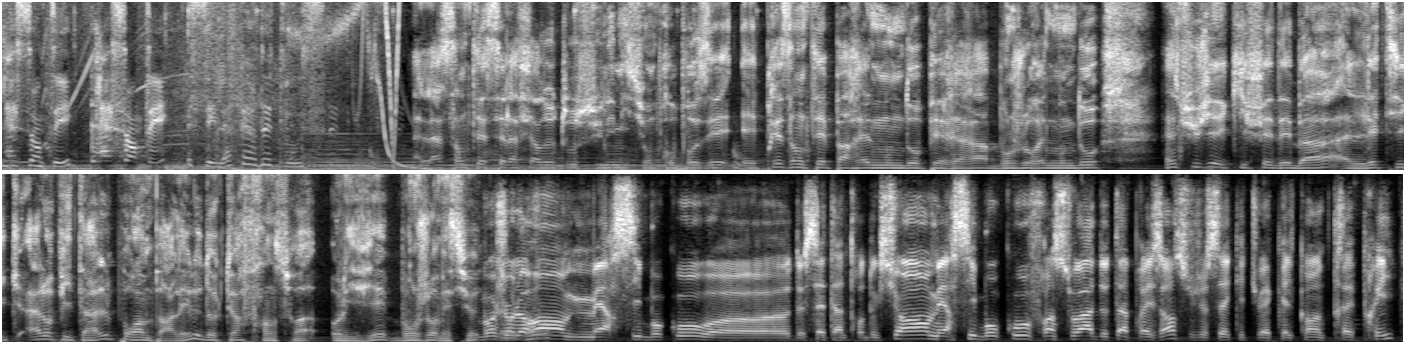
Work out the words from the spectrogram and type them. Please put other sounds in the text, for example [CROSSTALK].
La santé, la santé, c'est l'affaire de tous. La santé, c'est l'affaire de tous. Une émission proposée et présentée par Edmundo Pereira. Bonjour Edmundo. Un sujet qui fait débat, l'éthique à l'hôpital. Pour en parler, le docteur François Olivier. Bonjour messieurs. Bonjour, Laurent, merci beaucoup euh, de cette introduction. Merci beaucoup François de ta présence. Je sais que tu es quelqu'un de très pris.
